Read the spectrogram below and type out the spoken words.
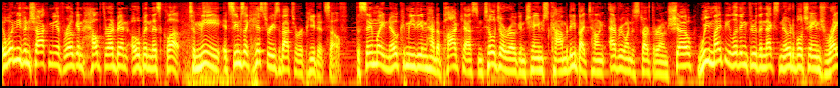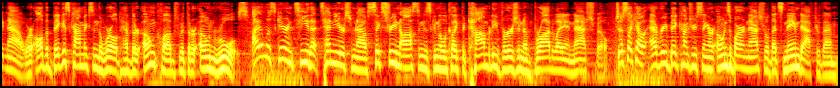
it wouldn't even shock me if Rogan helped Redban open this club. To me, it seems like history is about to repeat itself. The same way no comedian had a podcast until Joe Rogan changed comedy by telling everyone to start their own show, we might be living through the next notable change right now, where all the biggest comics in the world have their own clubs with their own rules. I almost guarantee that 10 years from now, 6th Street in Austin is to look like the comedy version of Broadway in Nashville. Just like how every big country singer owns a bar in Nashville that's named after them,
